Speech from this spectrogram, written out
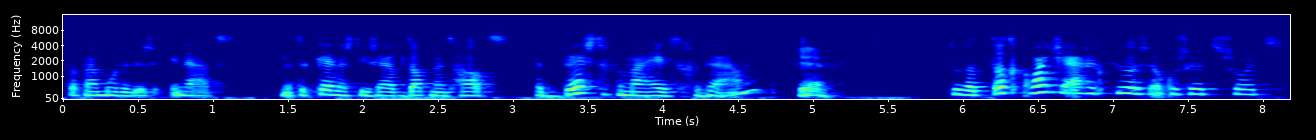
dat mijn moeder dus inderdaad met de kennis die zij op dat moment had, het beste voor mij heeft gedaan. Ja. Toen dat, dat kwartje eigenlijk viel, is ook een soort, soort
